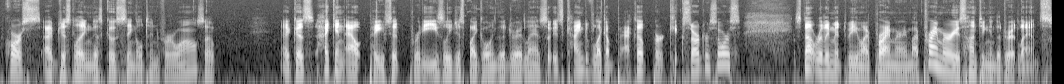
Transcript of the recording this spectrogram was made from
Of course, I'm just letting this go singleton for a while, so... Because I can outpace it pretty easily just by going to the Dreadlands, so it's kind of like a backup or Kickstarter source. It's not really meant to be my primary. My primary is hunting in the Dreadlands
